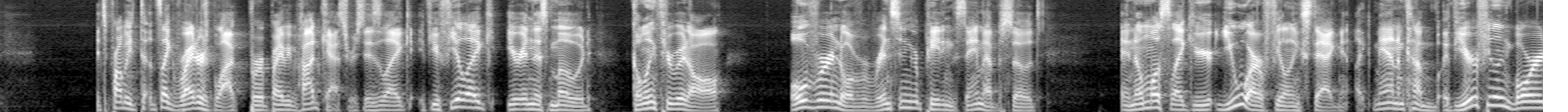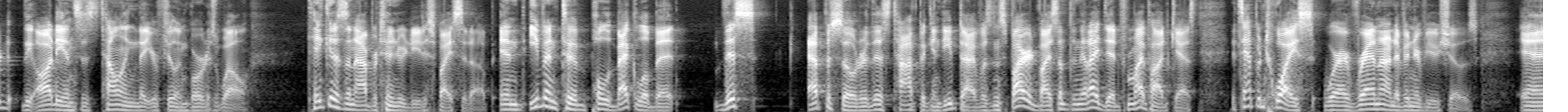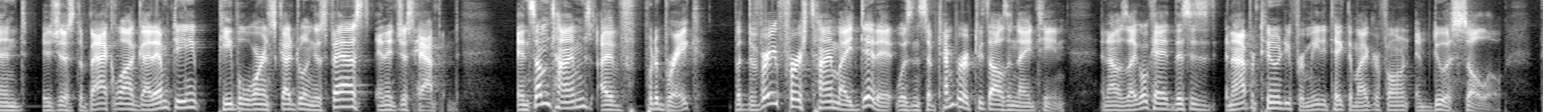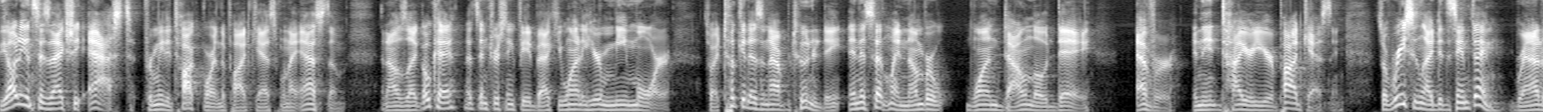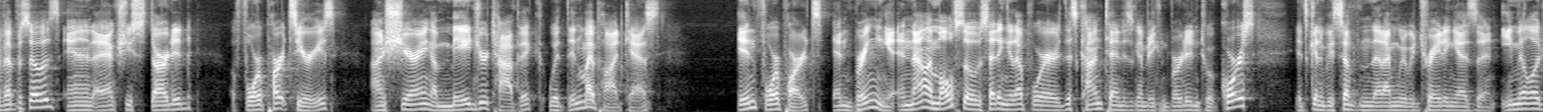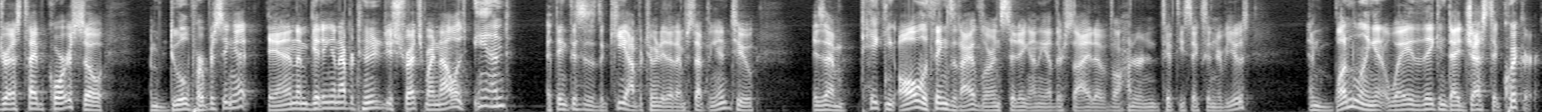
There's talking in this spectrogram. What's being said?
it's probably it's like writer's block for maybe podcasters is like if you feel like you're in this mode going through it all over and over rinsing and repeating the same episodes and almost like you're you are feeling stagnant like man i'm kind of if you're feeling bored the audience is telling that you're feeling bored as well. Take it as an opportunity to spice it up. And even to pull it back a little bit this episode or this topic and deep dive was inspired by something that i did for my podcast. It's happened twice where i've ran out of interview shows and it's just the backlog got empty. People weren't scheduling as fast, and it just happened. And sometimes I've put a break, but the very first time I did it was in September of 2019. And I was like, okay, this is an opportunity for me to take the microphone and do a solo. The audience has actually asked for me to talk more in the podcast when I asked them. And I was like, okay, that's interesting feedback. You want to hear me more. So I took it as an opportunity, and it set my number one download day ever in the entire year of podcasting. So recently I did the same thing, ran out of episodes, and I actually started a four part series on sharing a major topic within my podcast in four parts and bringing it. And now I'm also setting it up where this content is going to be converted into a course. It's going to be something that I'm going to be trading as an email address type course. So I'm dual purposing it and I'm getting an opportunity to stretch my knowledge. And I think this is the key opportunity that I'm stepping into is I'm taking all the things that I've learned sitting on the other side of 156 interviews and bundling it in a way that they can digest it quicker.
